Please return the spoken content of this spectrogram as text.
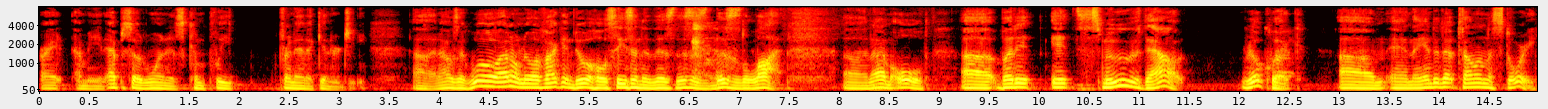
right? I mean, episode one is complete frenetic energy, uh, and I was like, "Whoa, I don't know if I can do a whole season of this. This is this is a lot," uh, and I'm old. Uh, but it it smoothed out real quick, um, and they ended up telling a story.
